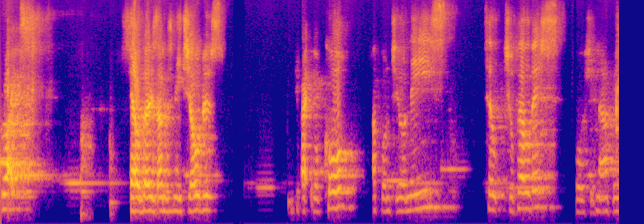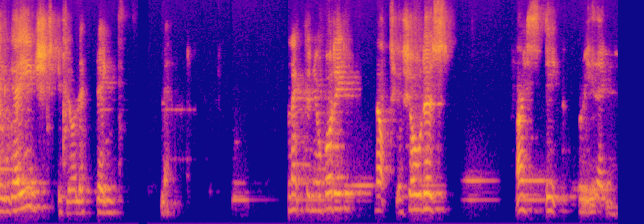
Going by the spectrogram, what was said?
Right. Elbows underneath shoulders. Back your core up onto your knees. Tilt your pelvis. Core should now be engaged if you're lifting left. Lengthen your body, melt your shoulders. Nice deep breathing.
